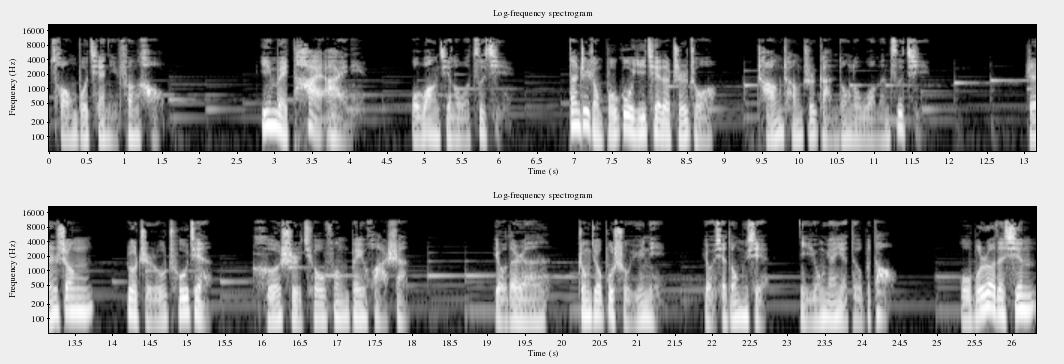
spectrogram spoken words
从不欠你分毫。因为太爱你，我忘记了我自己。但这种不顾一切的执着，常常只感动了我们自己。人生若只如初见，何事秋风悲画扇？有的人终究不属于你，有些东西你永远也得不到。捂不热的心。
